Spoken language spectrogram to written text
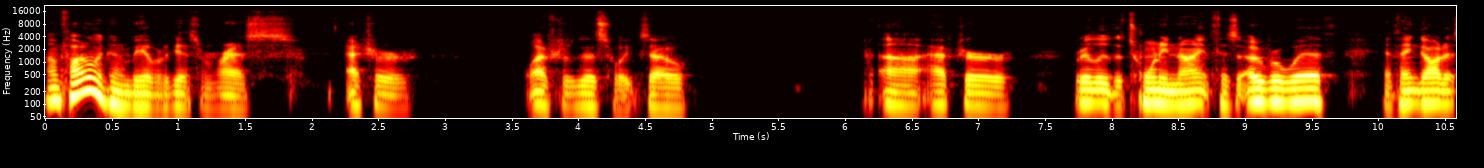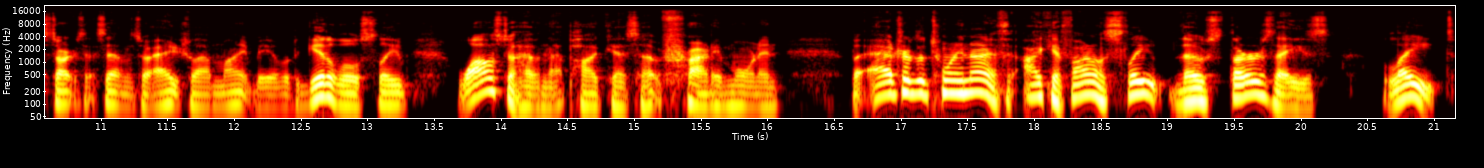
I'm finally going to be able to get some rest after after this week. So uh, after really the 29th is over with, and thank God it starts at 7. So actually, I might be able to get a little sleep while still having that podcast up Friday morning. But after the 29th, I can finally sleep those Thursdays late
